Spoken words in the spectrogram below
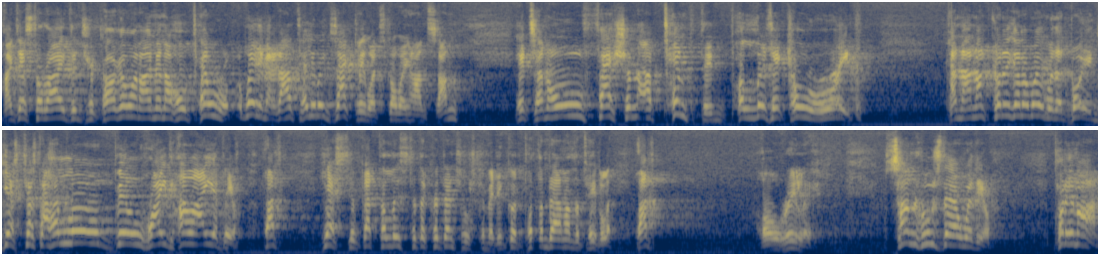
I just arrived in Chicago and I'm in a hotel room. Wait a minute, I'll tell you exactly what's going on, son. It's an old fashioned attempted political rape. And I'm not going to get away with it, boy. Yes, just a hello, Bill White. How are you, Bill? What? Yes, you've got the list of the credentials committee. Good, put them down on the table. What? Oh, really? Son, who's there with you? Put him on.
